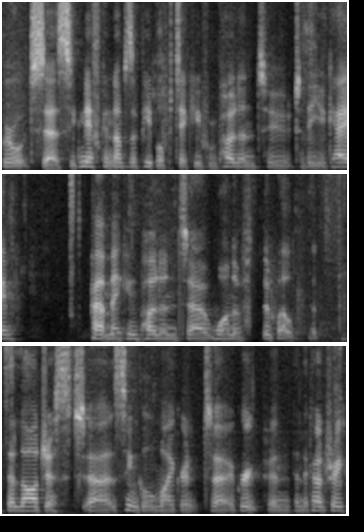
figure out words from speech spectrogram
brought uh, significant numbers of people, particularly from Poland, to, to the UK uh, making Poland uh, one of the, well, the largest uh, single migrant uh, group in, in the country.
